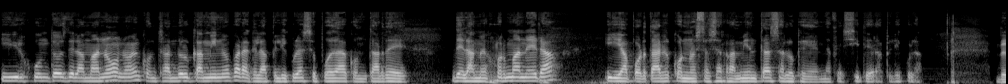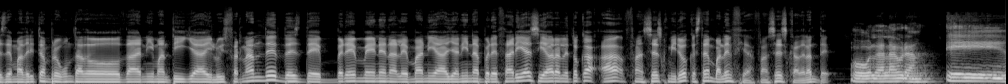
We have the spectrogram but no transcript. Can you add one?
e ir juntos de la mano, ¿no? encontrando el camino para que la película se pueda contar de, de la mejor manera y aportar con nuestras herramientas a lo que necesite la película. Desde Madrid te han preguntado Dani Mantilla y Luis Fernández. Desde Bremen, en Alemania, Janina Pérez Arias. Y ahora le toca a Francesc Miró, que está en Valencia. Francesc, adelante. Hola, Laura. Eh,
